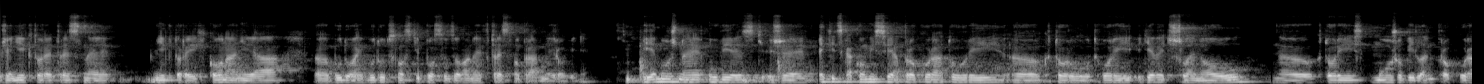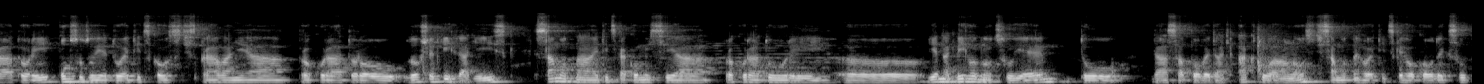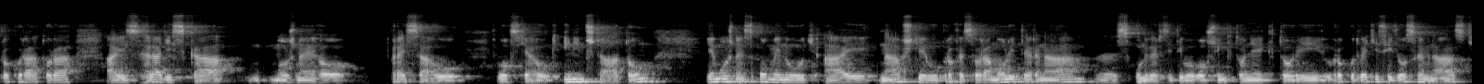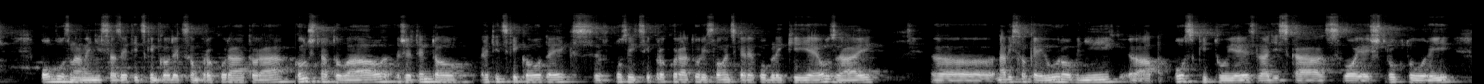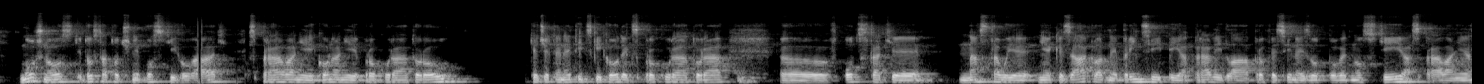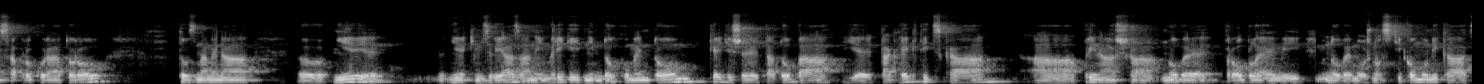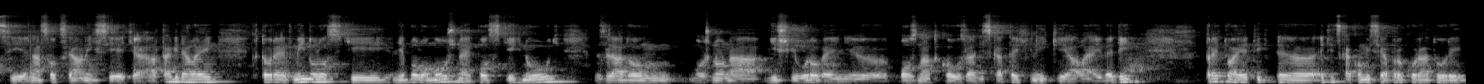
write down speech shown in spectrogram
že niektoré trestné, niektoré ich konania budú aj v budúcnosti posudzované v trestnoprávnej rovine. Je možné uviezť, že etická komisia prokuratúry, e, ktorú tvorí 9 členov, ktorí môžu byť len prokurátori, posudzuje tú etickosť správania prokurátorov zo všetkých hľadísk. Samotná etická komisia prokuratúry jednak vyhodnocuje tú dá sa povedať, aktuálnosť samotného etického kódexu prokurátora aj z hľadiska možného presahu vo vzťahu k iným štátom. Je možné spomenúť aj návštevu profesora Moliterna z Univerzity vo Washingtone, ktorý v roku 2018 po oboznámení sa s etickým kódexom prokurátora konštatoval, že tento etický kódex v pozícii prokuratúry Slovenskej republiky je ozaj E, na vysokej úrovni a poskytuje z hľadiska svojej štruktúry možnosť dostatočne postihovať správanie, konanie prokurátorov, keďže ten etický kódex prokurátora e, v podstate nastavuje nejaké základné princípy a pravidlá profesijnej zodpovednosti a správania sa prokurátorov. To znamená, e, nie je nejakým zviazaným, rigidným dokumentom, keďže tá doba je tak hektická a prináša nové problémy, nové možnosti komunikácie na sociálnych sieťach a tak ďalej, ktoré v minulosti nebolo možné postihnúť vzhľadom možno na nižší úroveň e, poznatkov z hľadiska techniky, ale aj vedy. Preto aj e, etická komisia prokuratúry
